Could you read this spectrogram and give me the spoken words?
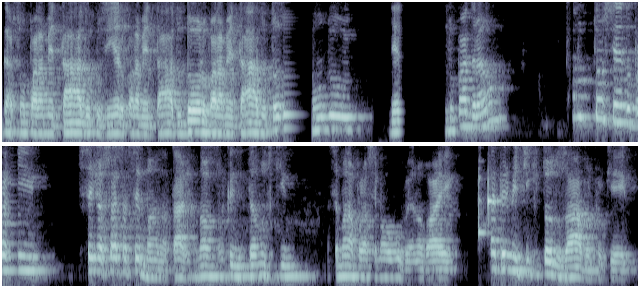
garçom paramentado, cozinheiro paramentado, dono paramentado, todo mundo dentro do padrão. Estamos torcendo para que seja só essa semana, tá? Nós acreditamos que a semana próxima o governo vai, vai permitir que todos abram, porque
